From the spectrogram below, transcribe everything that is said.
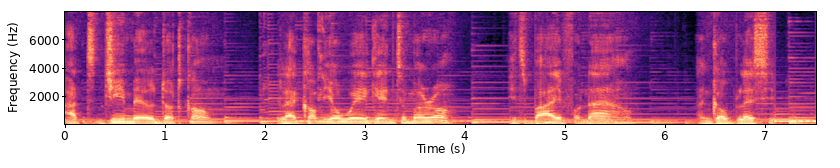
at gmail.com. Will I come your way again tomorrow? It's bye for now, and God bless you.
